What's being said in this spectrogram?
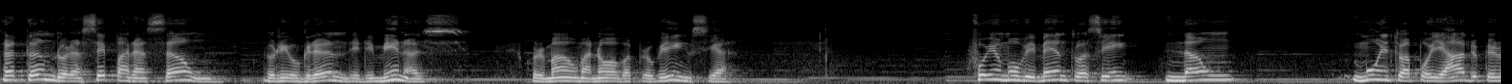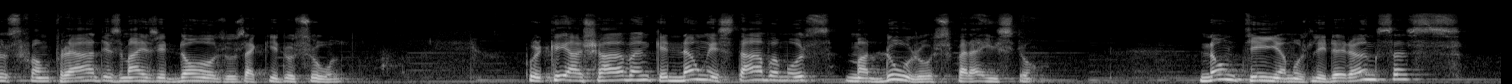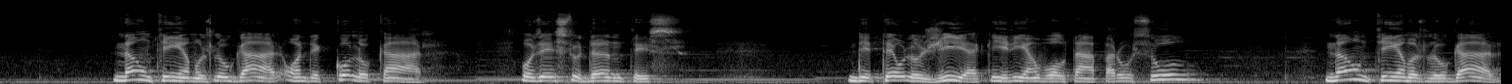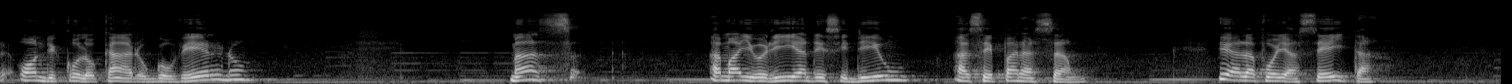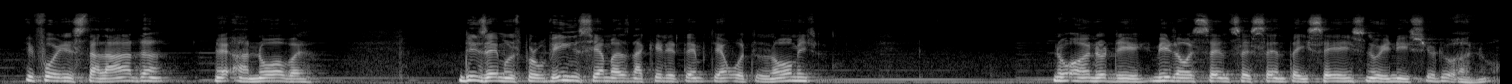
tratando da separação do Rio Grande de Minas, formar uma nova província, foi um movimento assim não muito apoiado pelos fanfrades mais idosos aqui do Sul, porque achavam que não estávamos maduros para isto. Não tínhamos lideranças, não tínhamos lugar onde colocar os estudantes de teologia que iriam voltar para o Sul, não tínhamos lugar onde colocar o governo, mas a maioria decidiu a separação. E ela foi aceita e foi instalada né, a nova, dizemos província, mas naquele tempo tinha outros nomes, no ano de 1966, no início do ano.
